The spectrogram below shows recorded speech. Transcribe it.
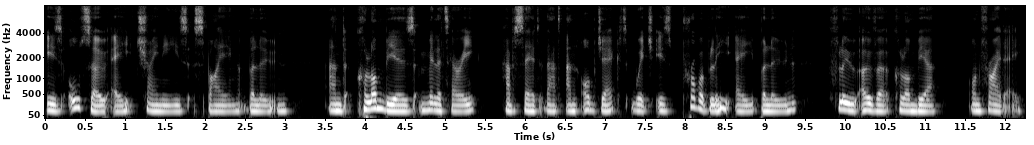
is also a Chinese spying balloon, and Colombia's military have said that an object, which is probably a balloon, flew over Colombia on Friday.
